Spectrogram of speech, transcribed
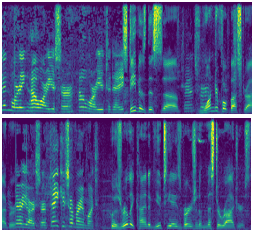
Good morning. How are you, sir? How are you today? Steve is this uh, Transfer? wonderful bus driver There you are, sir. Thank you so very much. who is really kind of UTA's version of Mr. Rogers.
